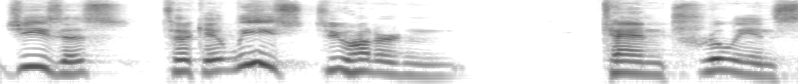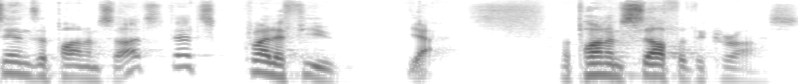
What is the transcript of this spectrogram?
Jesus took at least 210 trillion sins upon himself. That's, that's quite a few, yeah, upon himself at the cross.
